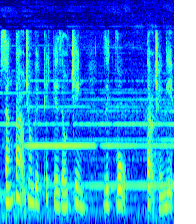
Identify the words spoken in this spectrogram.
Sáng tạo trong việc thiết kế giáo trình, dịch vụ, tạo trải nghiệm.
